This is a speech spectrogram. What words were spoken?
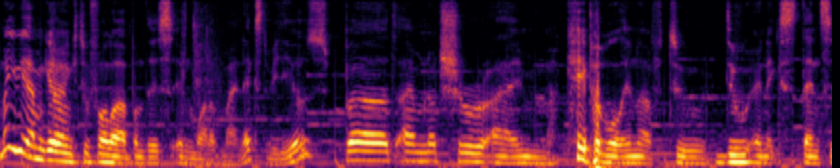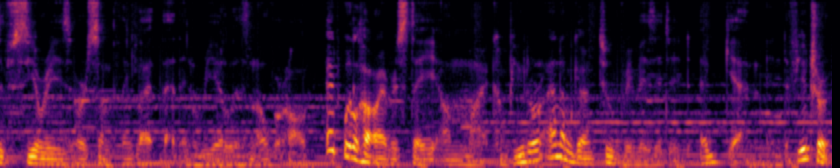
Maybe I'm going to follow up on this in one of my next videos, but I'm not sure I'm capable enough to do an extensive series or something like that in Realism Overhaul. It will however stay on my computer and I'm going to revisit it again in the future.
